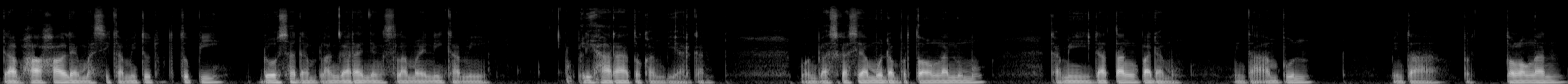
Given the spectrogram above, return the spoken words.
dalam hal-hal yang masih kami tutup-tutupi, dosa dan pelanggaran yang selama ini kami pelihara atau kami biarkan. Mohon belas kasihamu dan pertolonganmu, kami datang padamu, minta ampun, minta pertolongan,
